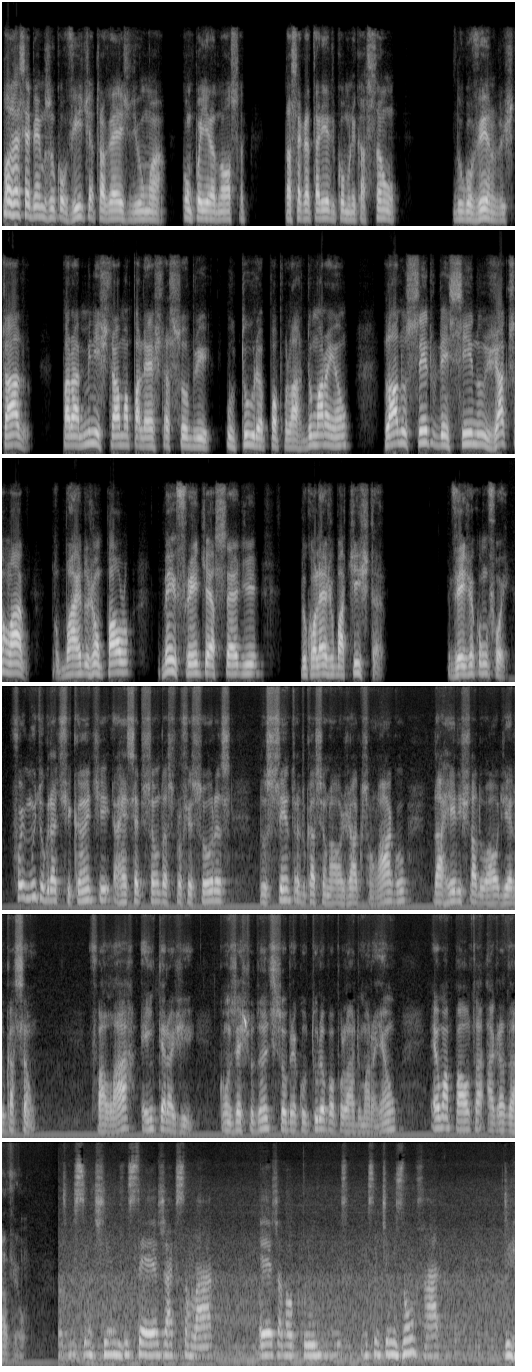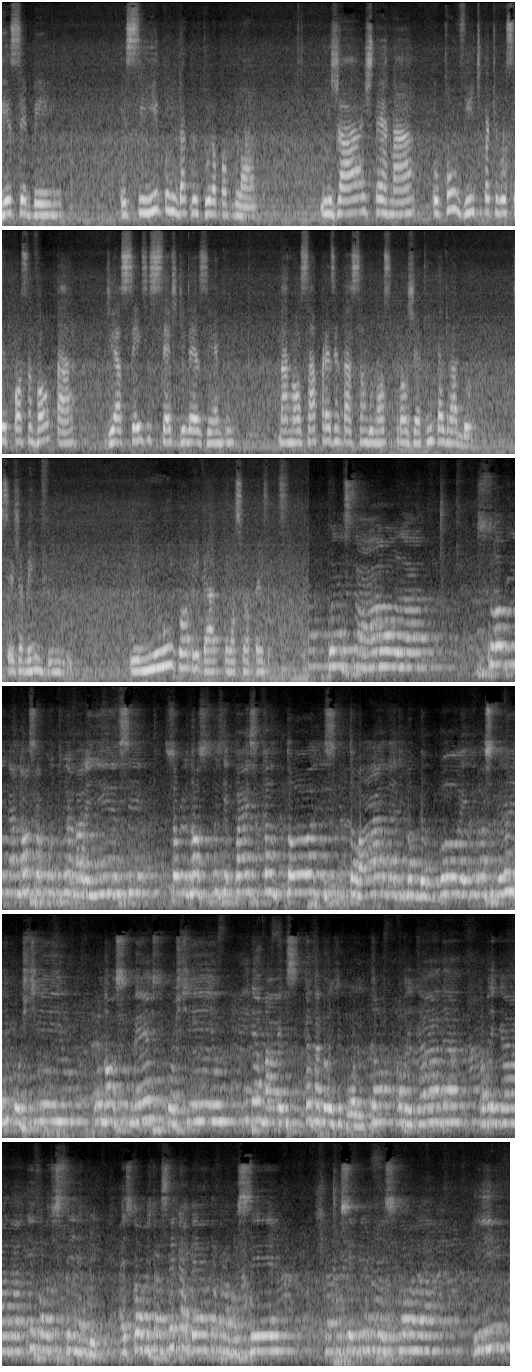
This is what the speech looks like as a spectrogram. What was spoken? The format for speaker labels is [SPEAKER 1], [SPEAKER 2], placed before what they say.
[SPEAKER 1] Nós recebemos o convite através de uma companheira nossa da Secretaria de Comunicação do Governo do Estado para ministrar uma palestra sobre cultura popular do Maranhão, lá no Centro de Ensino Jackson Lago, no bairro do João Paulo, bem em frente à sede do Colégio Batista. Veja como foi. Foi muito gratificante a recepção das professoras do Centro Educacional Jackson Lago, da Rede Estadual de Educação. Falar e interagir com os estudantes sobre a cultura popular do Maranhão é uma pauta agradável.
[SPEAKER 2] Nós nos sentimos, do CE Jackson Lago, EJA Noturno, nos sentimos honrados de receber esse ícone da cultura popular e já externar o convite para que você possa voltar dia 6 e 7 de dezembro na nossa apresentação do nosso projeto integrador. Seja bem-vindo e muito obrigado pela sua presença.
[SPEAKER 3] Por essa aula sobre a nossa cultura maranhense, sobre os nossos principais cantores de toada, de Boi, o nosso grande Postinho, o nosso mestre Postinho e demais cantadores de boi. Então, obrigada, obrigada e volte sempre. A escola está sempre aberta para você, para você vir aqui à escola e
